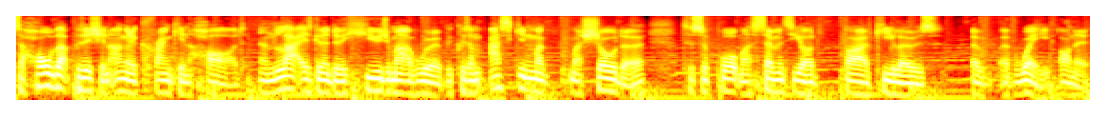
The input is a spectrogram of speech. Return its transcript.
to hold that position, I'm going to crank in hard. And lat is going to do a huge amount of work because I'm asking my, my shoulder to support my 70 odd 5 kilos of, of weight on it.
